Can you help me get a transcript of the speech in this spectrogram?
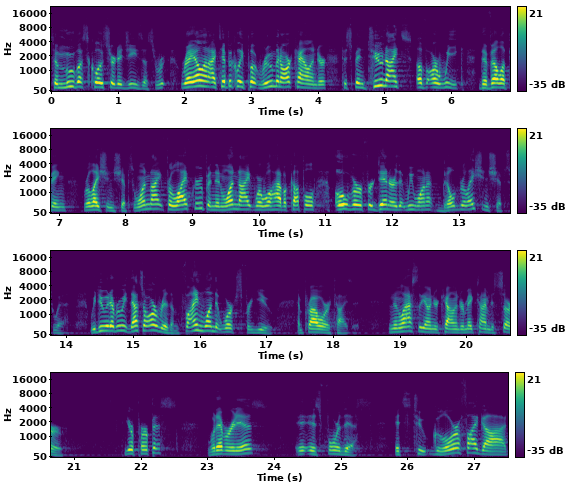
to move us closer to Jesus. Rael and I typically put room in our calendar to spend two nights of our week developing relationships. One night for life group, and then one night where we'll have a couple over for dinner that we want to build relationships with. We do it every week. That's our rhythm. Find one that works for you and prioritize it. And then lastly on your calendar, make time to serve. Your purpose, whatever it is, is for this it's to glorify God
